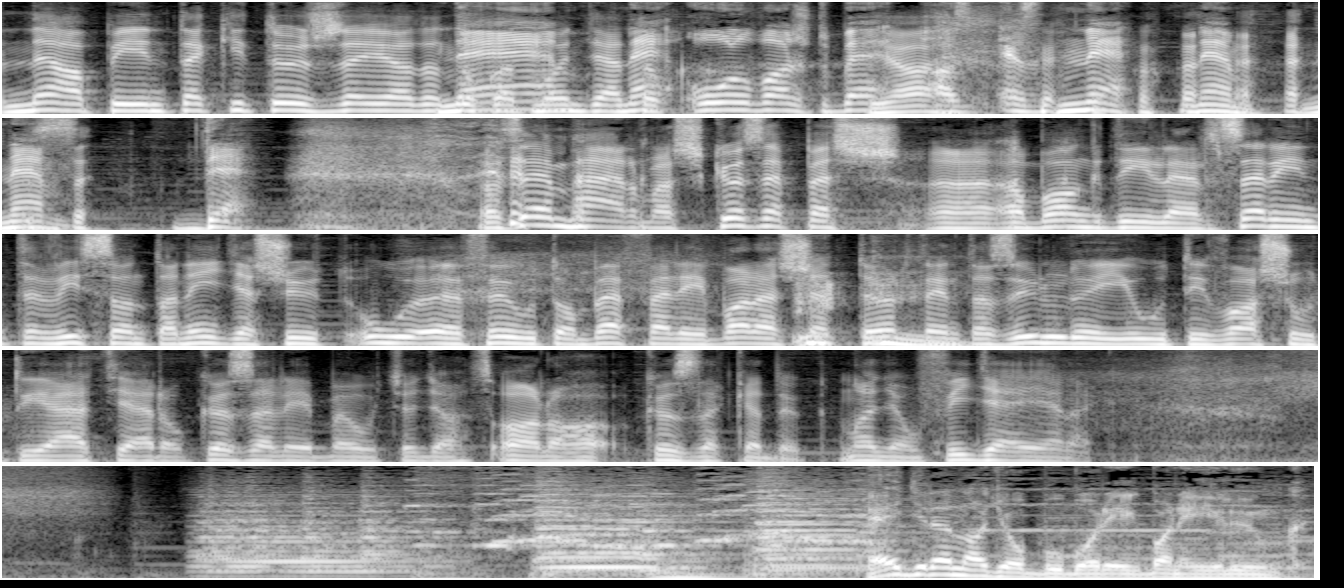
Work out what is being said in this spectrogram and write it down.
Ne a pénteki tőzsdei adatokat nem, mondjátok. ne olvasd be, ja. az, ez ne, nem, nem, de. Az M3-as közepes a bankdíler szerint, viszont a 4-es főúton befelé baleset történt az Üllői úti vasúti átjáró közelébe, úgyhogy az arra közlekedők nagyon figyeljenek. Egyre nagyobb buborékban élünk,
